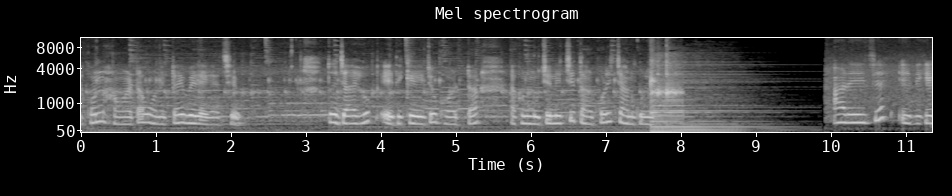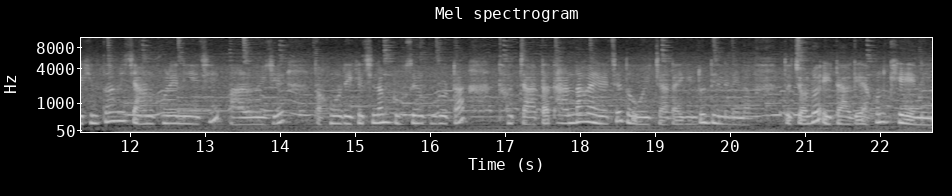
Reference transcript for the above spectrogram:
এখন হাওয়াটাও অনেকটাই বেড়ে গেছে। তো যাই হোক, এদিকে এই যে ঘরটা এখন মুছে নিচ্ছি, তারপরে চান করে আর এই যে এদিকে কিন্তু আমি চান করে নিয়েছি, আর ওই যে তখন রেখেছিলাম টুকসের গুঁড়োটা, তো চাটা ঠান্ডা হয়ে গেছে, তো ওই চাটাই কিন্তু ঢেলে নিলাম তো চলো এটা আগে এখন খেয়ে নিই।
